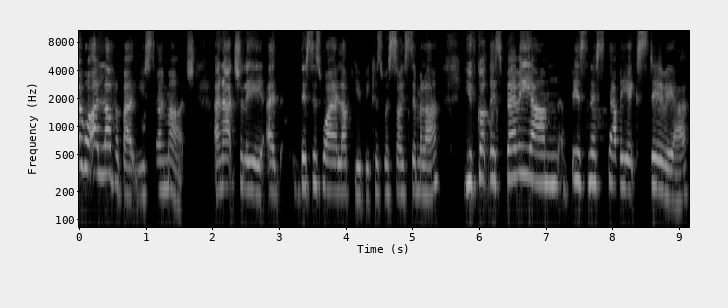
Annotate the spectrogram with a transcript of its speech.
know what I love about you so much, and actually, uh, this is why I love you because we're so similar. You've got this very um, business savvy exterior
